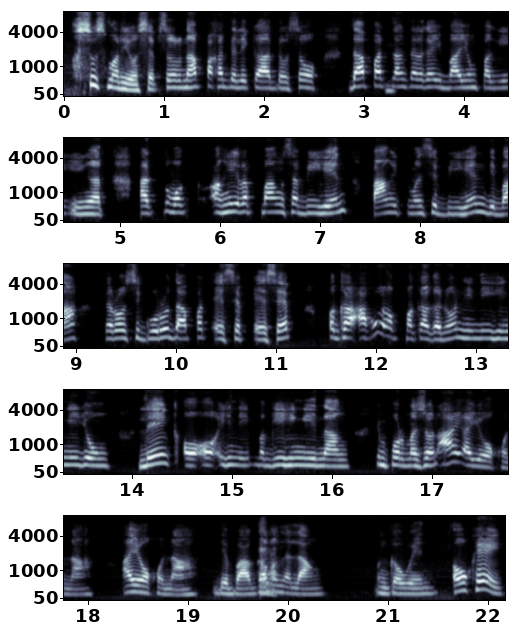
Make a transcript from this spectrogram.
Sus Mariosep. So napakadelikado. So dapat lang talaga iba yung pag-iingat at wag ang hirap bang sabihin, pangit man sabihin, 'di ba? Pero siguro dapat SF-SF pagka ako pagka ganon hinihingi yung link o, o hini, maghihingi ng impormasyon ay ayoko na. Ayoko na, 'di ba? Ganun Tama. na lang ang gawin. Okay.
